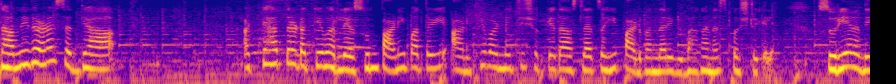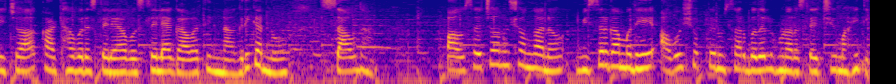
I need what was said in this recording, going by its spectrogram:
धामणी धरण सध्या अठ्याहत्तर टक्के भरले असून पाणी पातळी आणखी वाढण्याची शक्यता असल्याचंही पाटबंधारे विभागानं स्पष्ट केलं सूर्या नदीच्या काठावर असलेल्या वसलेल्या गावातील नागरिकांनो सावधान! पावसाच्या अनुषंगानं विसर्गामध्ये आवश्यकतेनुसार बदल होणार असल्याची माहिती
